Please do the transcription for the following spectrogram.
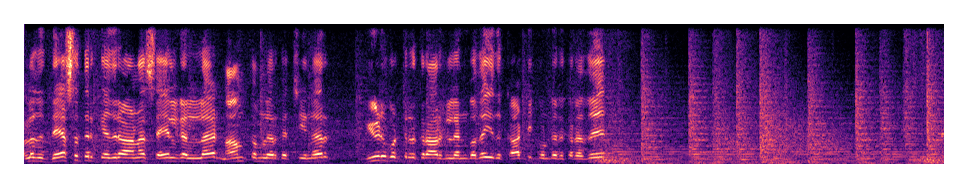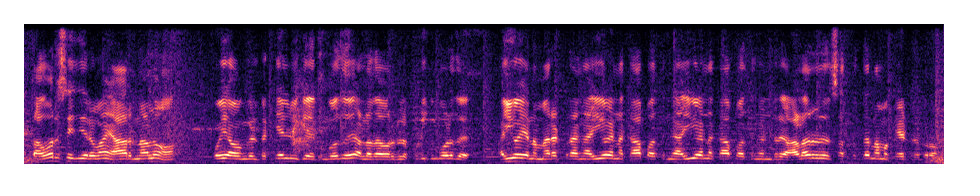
அல்லது தேசத்திற்கு எதிரான செயல்களில் நாம் தமிழர் கட்சியினர் ஈடுபட்டிருக்கிறார்கள் என்பதை இது காட்டிக் கொண்டிருக்கிறது. தவறு செஞ்சிருவன் யாருனாலும் போய் அவங்கள்ட்ட கேள்வி கேட்கும்போது அல்லது அவர்களை பிடிக்கும்பொழுது ஐயோ என்னை மிரட்டுறாங்க ஐயோ என்னை காப்பாற்றுங்க ஐயோ என்னை காப்பாற்றுங்கன்ற அலறு சத்தத்தை நம்ம கேட்டிருக்கிறோம்.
